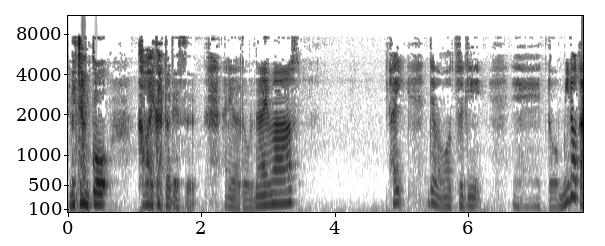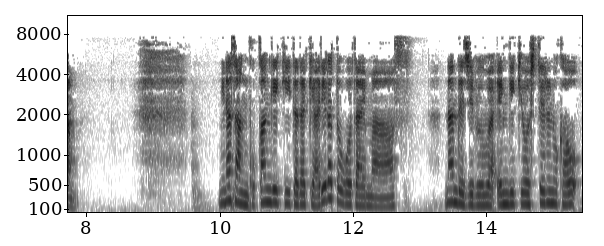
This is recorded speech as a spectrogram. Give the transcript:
めちゃんこ、可愛かったです。ありがとうございます。はい。ではお次。えっ、ー、と、ミノタン。皆さんご感激いただきありがとうございます。なんで自分は演劇をしているのかを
